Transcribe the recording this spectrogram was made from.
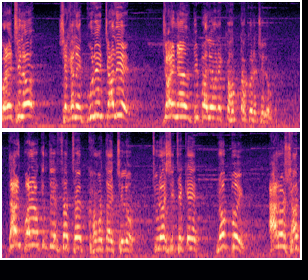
করেছিল। সেখানে গুলি চালিয়ে জয়নাল দীপালি অনেককে হত্যা করেছিল। তারপরেও কিন্তু এরশাদ সাহেব ক্ষমতায় ছিল। চুরাশি থেকে নব্বই আরও সাত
